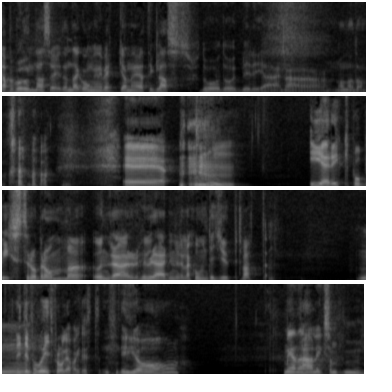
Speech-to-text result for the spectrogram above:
Apropå unna sig. Den där gången i veckan när jag äter glass, då, då blir det gärna någon av dem. Eh, Erik på Bistro Bromma undrar hur är din relation till djupt vatten? Liten favoritfråga faktiskt. ja... Menar han liksom mm,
